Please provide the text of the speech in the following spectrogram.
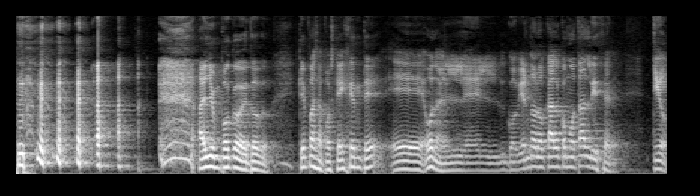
hay un poco de todo. ¿Qué pasa? Pues que hay gente, eh, bueno, el, el gobierno local como tal dicen, tío,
